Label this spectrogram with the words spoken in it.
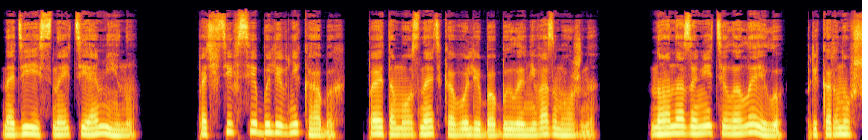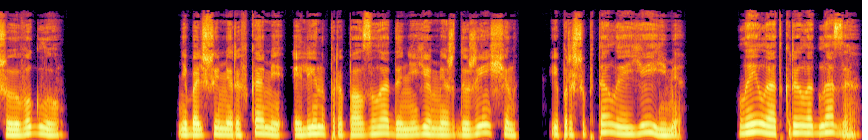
надеясь найти Амину. Почти все были в никабах, поэтому узнать кого-либо было невозможно. Но она заметила Лейлу, прикорнувшую в углу. Небольшими рывками Элин проползла до нее между женщин и прошептала ее имя. Лейла открыла глаза.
